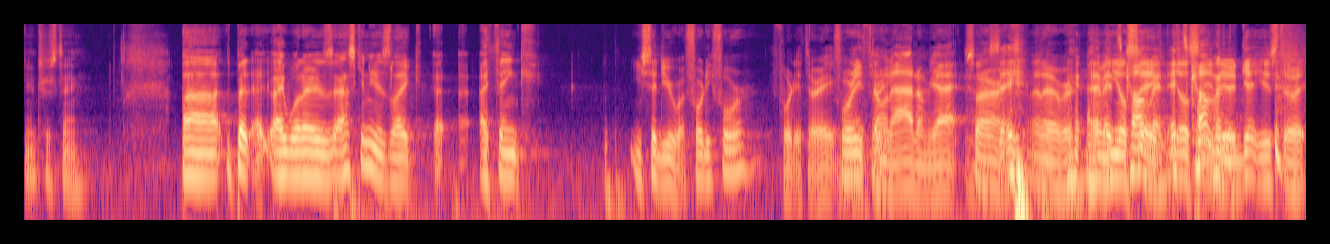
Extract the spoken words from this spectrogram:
Interesting. Uh, but I, I, what I was asking you is like, uh, I think you said you're what, 44? 43. 43. Don't add him yet. Sorry, whatever. I mean, It's you'll coming. see. It's You'll coming. see, dude. Get used to it.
